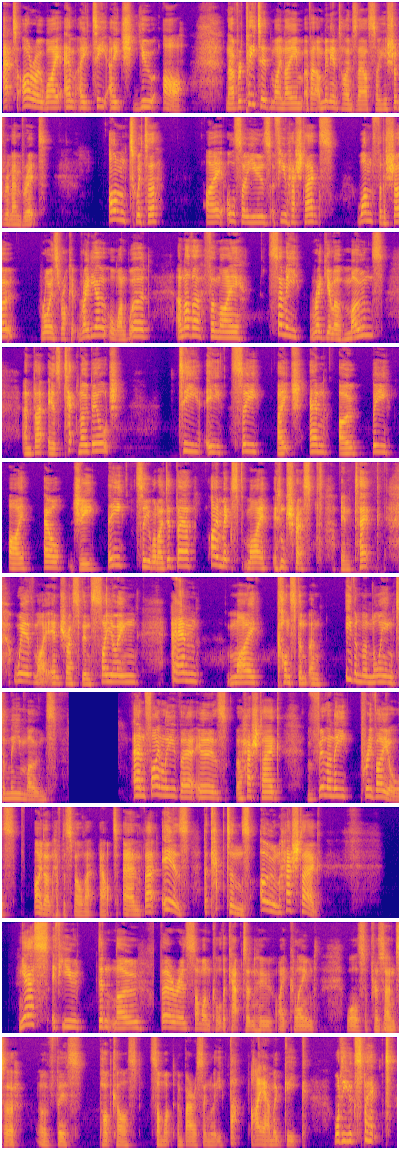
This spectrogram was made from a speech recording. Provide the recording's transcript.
at R O Y M A T H U R. Now, I've repeated my name about a million times now, so you should remember it. On Twitter, I also use a few hashtags. One for the show, Roy's Rocket Radio, or one word. Another for my semi regular moans, and that is Technobilge. T E C H N O B I L G E. See what I did there? I mixed my interest in tech with my interest in sailing and my constant and even annoying to me moans. And finally, there is a hashtag villainy prevails. I don't have to spell that out. And that is the captain's own hashtag. Yes, if you didn't know, there is someone called the captain who I claimed was the presenter of this podcast, somewhat embarrassingly, but I am a geek. What do you expect?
